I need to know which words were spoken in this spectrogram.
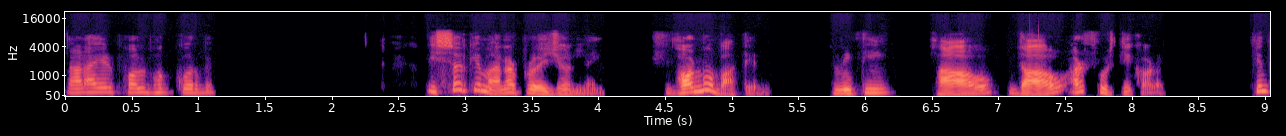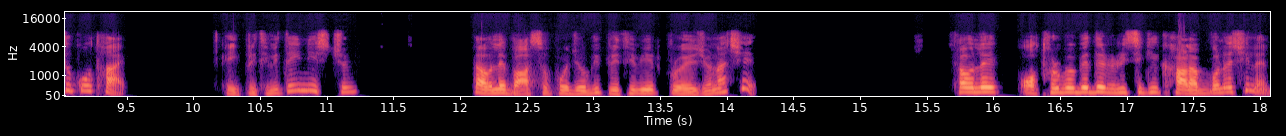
তারা এর ফল ভোগ করবে। ঈশ্বরকে মানার প্রয়োজন নেই। ধর্ম বাতিল। নীতি, খাও, দাও আর ফুর্তি করো। কিন্তু কোথায়? এই পৃথিবীতেই নিশ্চয়ই। তাহলে বাসোপযোগী পৃথিবীর প্রয়োজন আছে? তাহলে অথর্ববেদের ঋষি কি খারাপ বলেছিলেন?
